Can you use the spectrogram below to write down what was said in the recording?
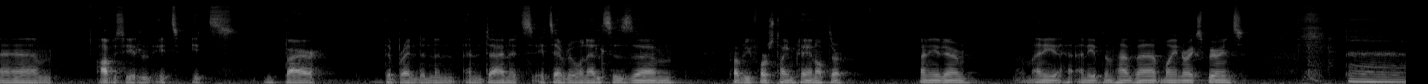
Um, obviously it'll, it's it's bar the Brendan and, and Dan. It's it's everyone else's um, probably first time playing up there. Any of them, any any of them have uh, minor experience. Uh,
